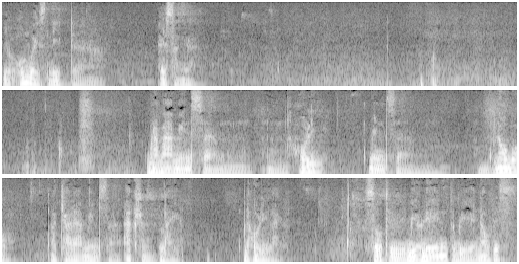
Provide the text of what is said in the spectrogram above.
you always need uh, a Sangha. Brahma means um, holy, means um, noble. Acharya means uh, action life, the holy life. So to be ordained to be a novice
